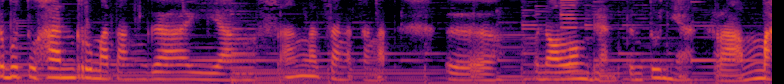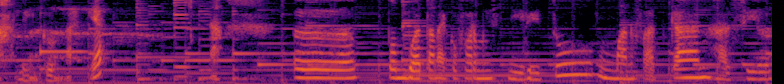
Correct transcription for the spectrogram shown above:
kebutuhan rumah tangga yang sangat-sangat-sangat uh, menolong dan tentunya ramah lingkungan ya. Nah, uh, pembuatan eco farming sendiri itu memanfaatkan hasil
